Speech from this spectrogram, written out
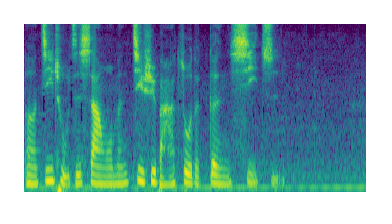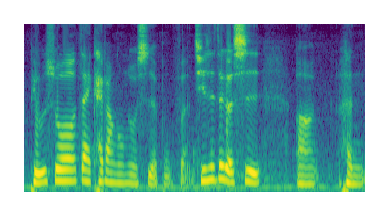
呃基础之上，我们继续把它做得更细致。比如说，在开放工作室的部分，其实这个是呃很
